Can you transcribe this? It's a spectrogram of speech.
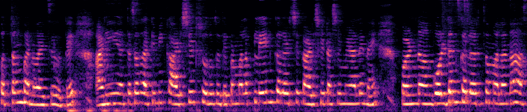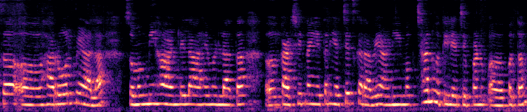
पतंग बनवायचे होते. आणि त्याच्यासाठी मी कार्डशीट शोधत होते पण मला प्लेन कलरचे कार्डशीट असे मिळाले नाही. पण गोल्डन कलरचं मला ना असं हा रोल मिळाला. सो मग मी हा आणलेला आहे. म्हटलं आता कार्डशीट नाही आहे तर याचेच करावे आणि मग छान होतील याचे पण पतंग.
